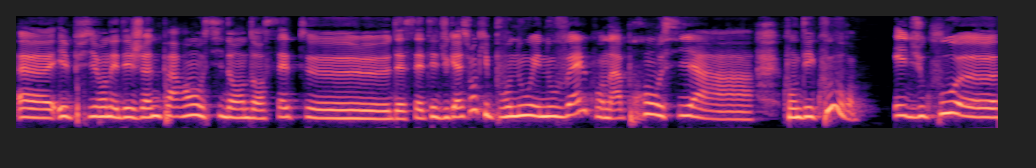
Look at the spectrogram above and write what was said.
Et puis on est des jeunes parents aussi dans dans cette de cette éducation qui pour nous est nouvelle, qu'on apprend aussi à qu'on découvre. Et du coup, euh,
